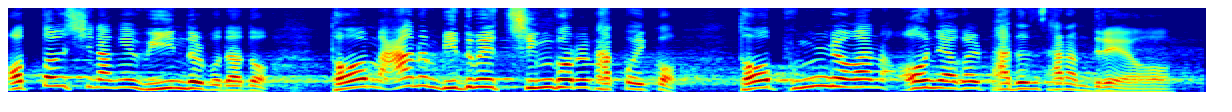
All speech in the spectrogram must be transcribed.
어떤 신앙의 위인들보다도 더 많은 믿음의 증거를 갖고 있고 더 분명한 언약을 받은 사람들이에요.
